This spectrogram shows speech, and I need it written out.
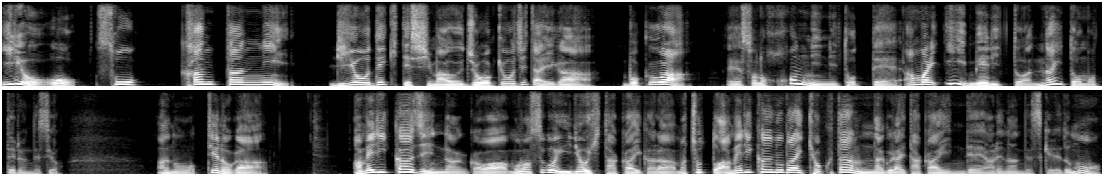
医療をそう簡単に利用できてしまう状況自体が僕は、えー、その本人にとってあんまりいいメリットはないと思ってるんですよ。あのっていうのがアメリカ人なんかはものすごい医療費高いから、まあ、ちょっとアメリカの場合極端なぐらい高いんであれなんですけれども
